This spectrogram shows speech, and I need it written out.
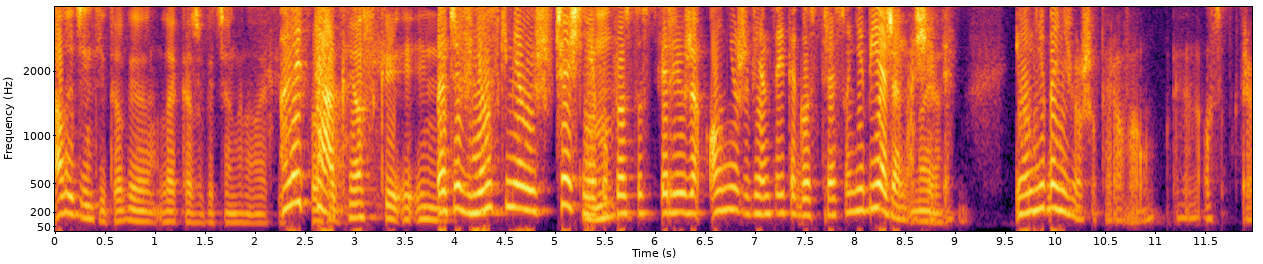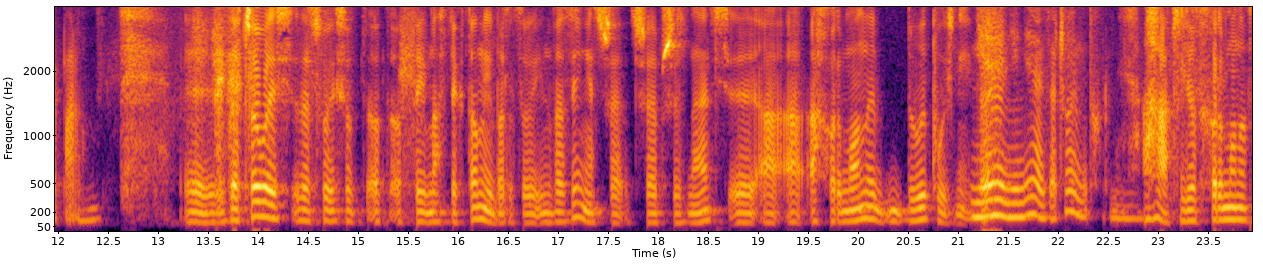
Ale dzięki tobie lekarz wyciągnął jakieś Ale swoje tak. wnioski i inne. Znaczy wnioski miał już wcześniej, Mhm. po prostu stwierdził, że on już więcej tego stresu nie bierze na No siebie. jasne. I on nie będzie już operował e, osób, które palą. Y, Zacząłeś, zacząłeś od, od, od tej mastektomii bardzo inwazyjnie, trzeba, trzeba przyznać, y, a, a, a hormony były później. Tak? Nie, nie, nie, zacząłem od hormonów. Aha, czyli od hormonów.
